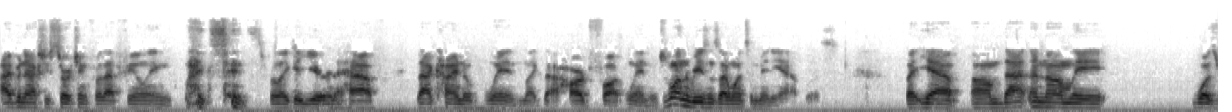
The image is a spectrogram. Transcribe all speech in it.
I've been actually searching for that feeling, like, since, for like a year and a half that kind of win, like that hard fought win, which is one of the reasons I went to Minneapolis. But yeah, um, that anomaly was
